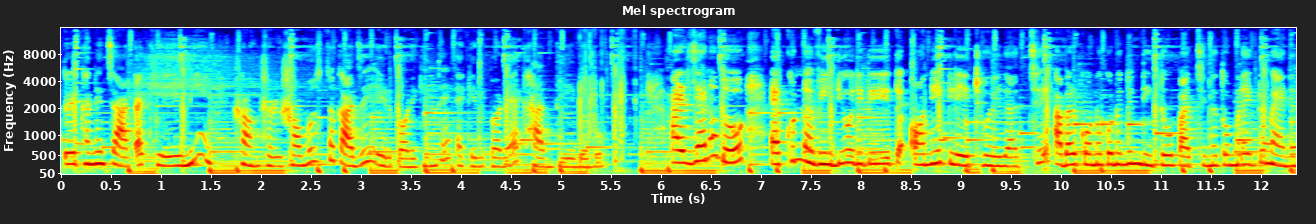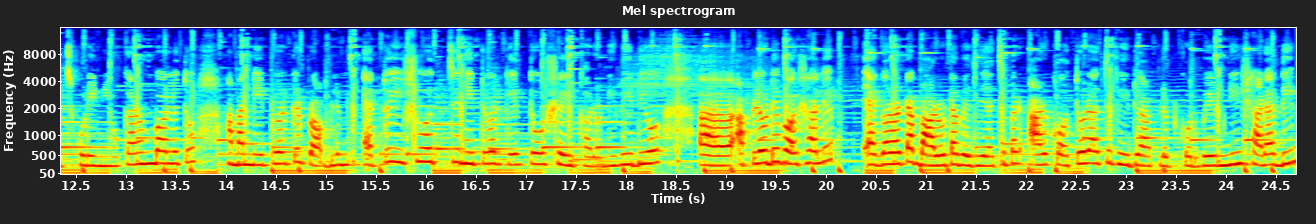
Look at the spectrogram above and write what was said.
তো এখানে চাটা খেয়ে নিয়ে সংসারের সমস্ত কাজে এরপরে কিন্তু একের পর এক হাত দিয়ে দেবো। আর জানো তো, এখন না ভিডিও দিতে দিতে অনেক লেট হয়ে যাচ্ছে। আবার কোনো কোনো দিন দিতেও পারছি না। তোমরা একটু ম্যানেজ করে নিও। কারণ বলো তো, আমার নেটওয়ার্কের প্রবলেম এত ইস্যু হচ্ছে নেটওয়ার্কের তো সেই কারণে ভিডিও আপলোডে বসালে এগারোটা, বারোটা বেজে যাচ্ছে বাট আর কত রাতে ভিডিও আপলোড করব? এমনি সারা দিন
